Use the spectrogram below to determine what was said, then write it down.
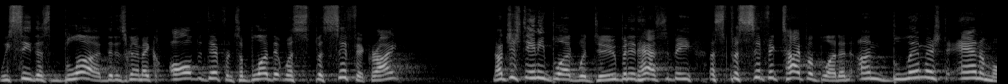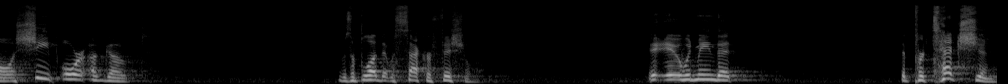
we see this blood that is going to make all the difference, a blood that was specific, right? Not just any blood would do, but it has to be a specific type of blood, an unblemished animal, a sheep or a goat. It was a blood that was sacrificial. It, would mean that the protection,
